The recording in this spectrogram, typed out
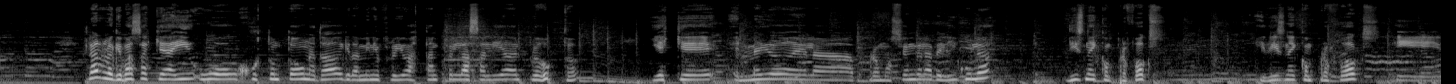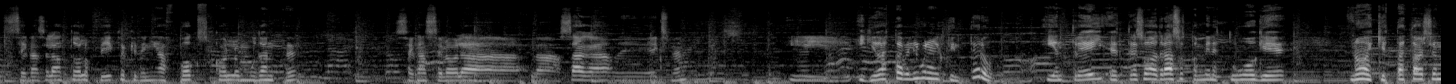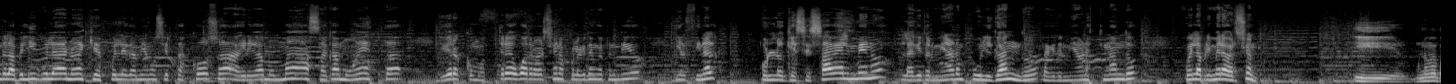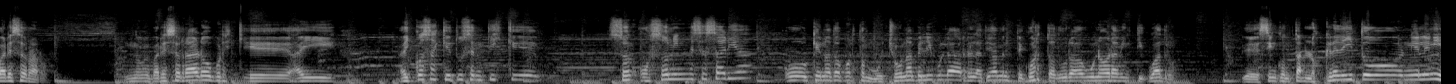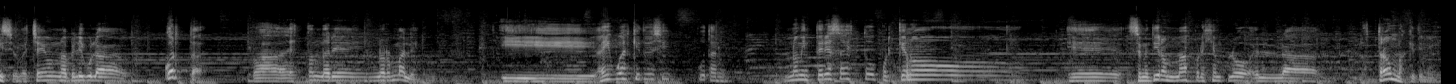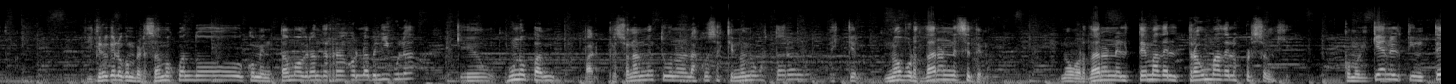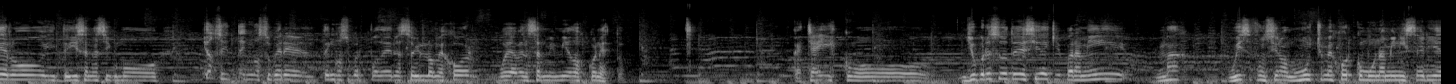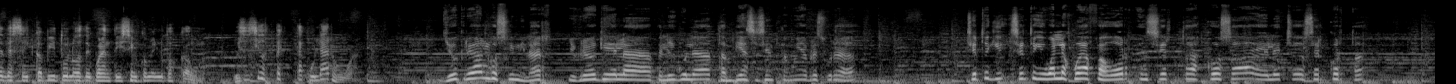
Claro, lo que pasa es que ahí hubo justo un todo un atado que también influyó bastante en la salida del producto. Y es que en medio de la promoción de la película, Disney compró Fox. Y Disney compró Fox y se cancelaron todos los proyectos que tenía Fox con los mutantes. Se canceló la, la saga de X-Men. Y, y quedó esta película en el tintero. Y entre, entre esos atrasos también estuvo que no, es que está esta versión de la película, no es que después le cambiamos ciertas cosas, agregamos más, sacamos esta, y vieron como tres o cuatro versiones por lo que tengo entendido, y al final, por lo que se sabe al menos, la que terminaron publicando, la que terminaron estrenando, fue la primera versión. Y no me parece raro. No me parece raro porque hay, hay cosas que tú sentís que son, o son innecesarias o que no te aportan mucho. Una película relativamente corta, dura una hora 24. Eh, sin contar los créditos ni el inicio, ¿cachai? Una película corta, para estándares normales. Y hay weas que tú decís, puta, no me interesa esto, ¿por qué no eh, se metieron más, por ejemplo, en la- los traumas que tiene esto? Y creo que lo conversamos cuando comentamos a grandes rasgos la película, que uno, pa- personalmente, una de las cosas que no me gustaron es que no abordaron ese tema. No abordaron el tema del trauma de los personajes. Como que queda en el tintero y te dicen así como, yo sí tengo, super, tengo superpoderes, soy lo mejor, voy a vencer mis miedos con esto. ¿Cachai? Es como... Yo por eso te decía que para mí más hubiese funcionado mucho mejor como una miniserie de 6 capítulos de 45 minutos cada uno. Hubiese sido espectacular, weón. Yo creo algo similar. Yo creo que la película también se siente muy apresurada. Siento que, siento que igual le juega a favor en ciertas cosas el hecho de ser corta.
